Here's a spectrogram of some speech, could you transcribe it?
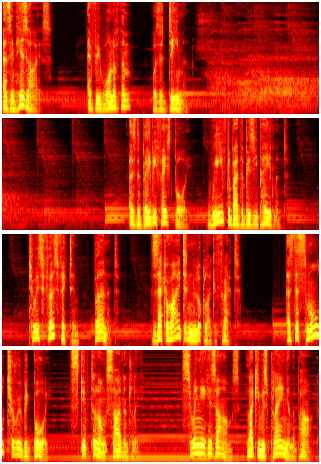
As in his eyes, every one of them was a demon. As the baby faced boy weaved about the busy pavement, to his first victim, Bernard, Zachariah didn't look like a threat. As the small cherubic boy skipped along silently, swinging his arms like he was playing in the park.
